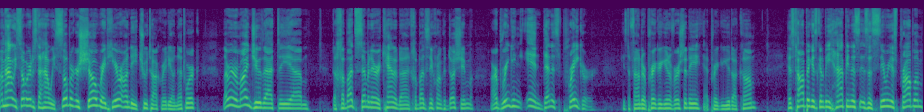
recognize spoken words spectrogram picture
I'm Howie Silberger. It's the Howie Silberger Show right here on the True Talk Radio Network. Let me remind you that the um, the Chabad Seminary Canada and Chabad Zichron Kadoshim are bringing in Dennis Prager. He's the founder of Prager University at prageru.com. His topic is going to be Happiness is a Serious Problem.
